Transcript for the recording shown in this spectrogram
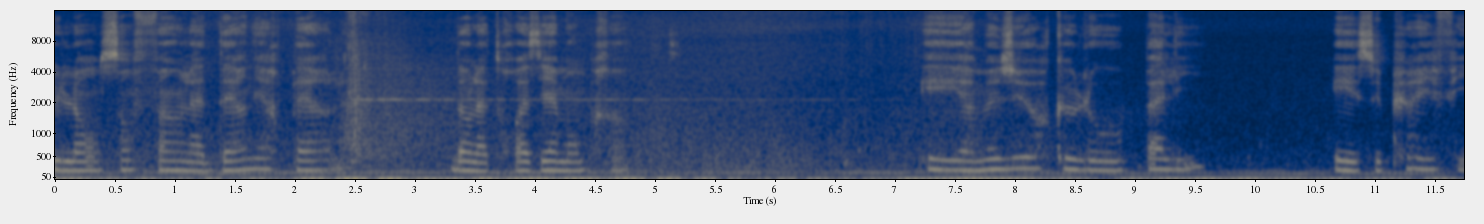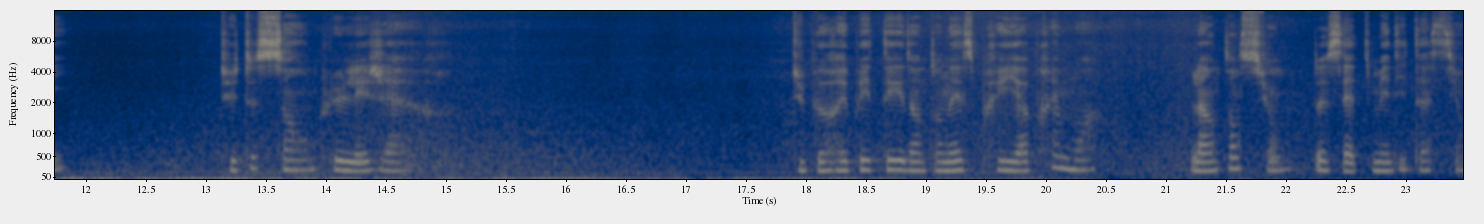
Tu lances enfin la dernière perle dans la troisième empreinte. Et à mesure que l'eau pâlit et se purifie, tu te sens plus légère. Tu peux répéter dans ton esprit après moi l'intention de cette méditation.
